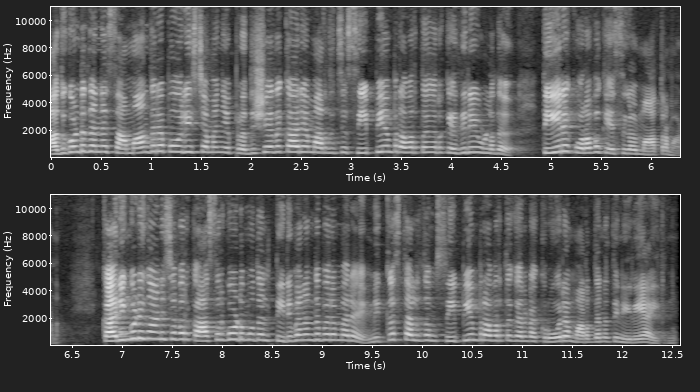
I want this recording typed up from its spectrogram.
അതുകൊണ്ട് തന്നെ സമാന്തര പോലീസ് ചമഞ്ഞ് പ്രതിഷേധക്കാരെ മർദ്ദിച്ച സി പ്രവർത്തകർക്കെതിരെയുള്ളത് തീരെ കുറവ് കേസുകൾ മാത്രമാണ്. കരിങ്കൊടി കാണിച്ചവർ കാസർഗോഡ് മുതൽ തിരുവനന്തപുരം വരെ മിക്ക സ്ഥലത്തും സി പി എം പ്രവർത്തകരുടെ ക്രൂര മർദ്ദനത്തിനിരയായിരുന്നു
